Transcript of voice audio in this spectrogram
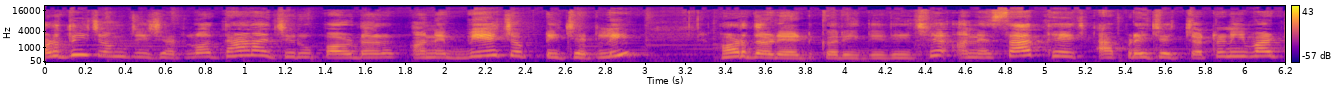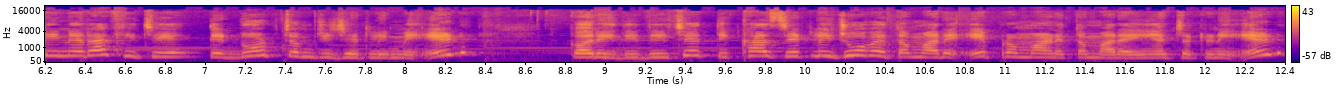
અડધી ચમચી જેટલો ધાણા જીરું પાવડર અને બે ચપટી જેટલી હળદર એડ કરી દીધી છે અને સાથે જ આપણે જે ચટણી વાટીને રાખી છે તે દોઢ ચમચી જેટલી મેં એડ કરી દીધી છે. તીખાસ જેટલી જોવે તમારે એ પ્રમાણે તમારે અહીંયા ચટણી એડ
